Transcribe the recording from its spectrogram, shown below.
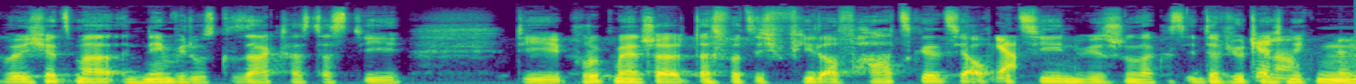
würde ich jetzt mal entnehmen, wie du es gesagt hast, dass die, die Produktmanager, das wird sich viel auf Hard Skills ja auch Ja. beziehen, wie du schon sagst, Genau, Interviewtechniken, das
